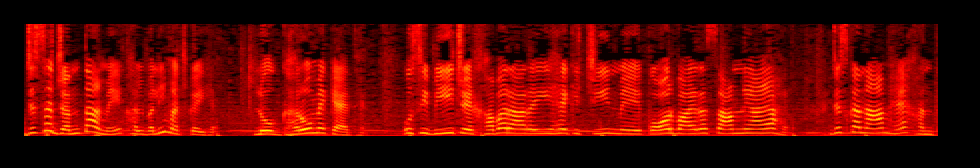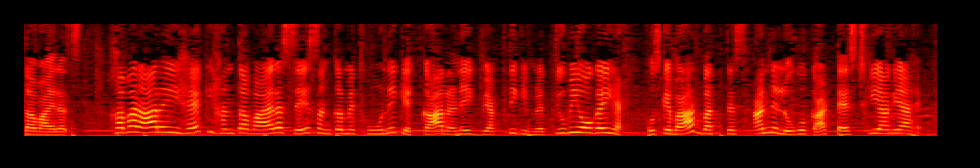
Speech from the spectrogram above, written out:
जिससे जनता में खलबली मच गई है। लोग घरों में कैद हैं। उसी बीच एक खबर आ रही है कि चीन में एक और वायरस सामने आया है, जिसका नाम है हंता वायरस। खबर आ रही है कि हंता वायरस से संक्रमित होने के कारण एक व्यक्ति की मृत्यु भी हो गई है। उसके बाद बत्तीस अन्य लोगों का टेस्ट किया गया है।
